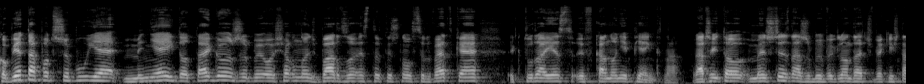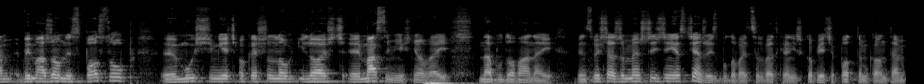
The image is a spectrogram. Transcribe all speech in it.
kobieta potrzebuje mniej do tego, żeby osiągnąć bardzo estetyczną sylwetkę, która jest w kanonie piękna. Raczej to mężczyzna, żeby wyglądać w jakiś tam wymarzony sposób, y, musi mieć określoną ilość y, masy mięśniowej nabudowanej. Więc myślę, że mężczyźnie jest ciężej zbudować sylwetkę niż kobiecie pod tym kątem.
